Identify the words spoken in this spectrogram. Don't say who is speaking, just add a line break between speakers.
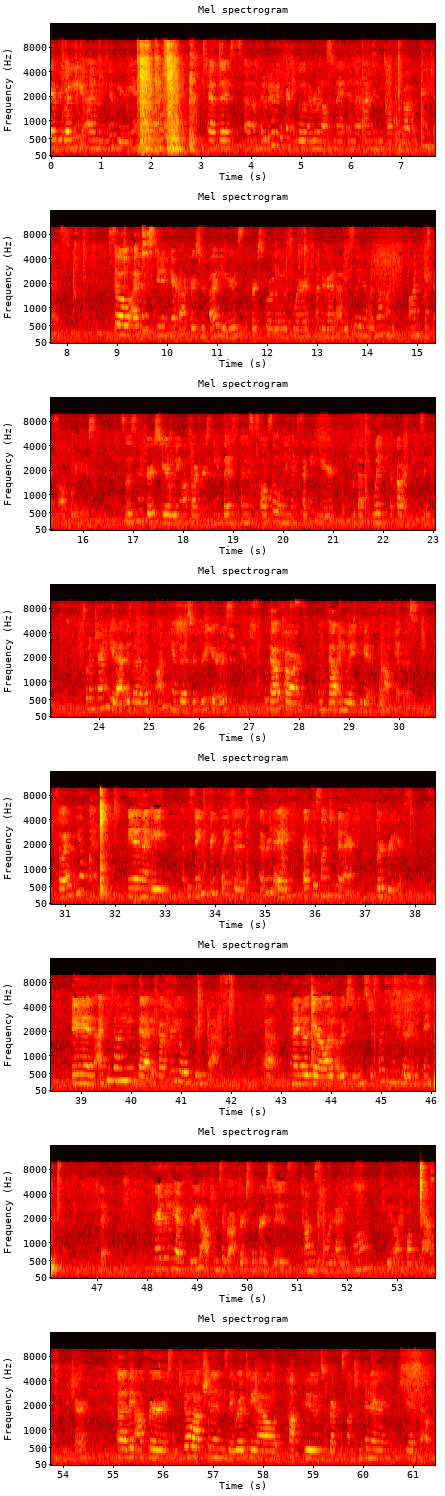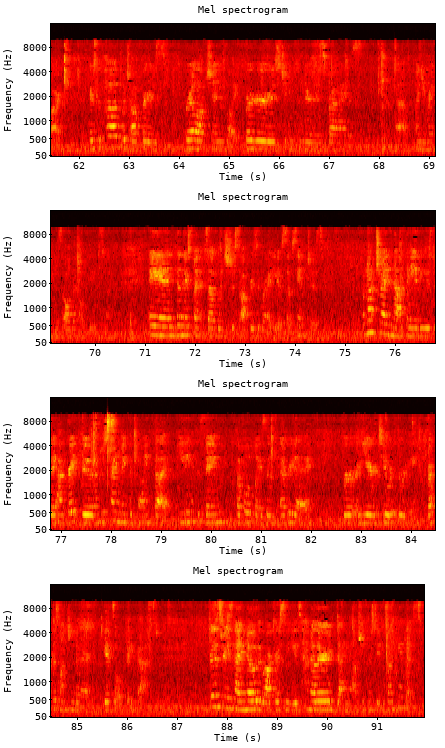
Hi everybody, I'm Amanda Burian. At this, um, at a bit of a different angle than everyone else tonight, in that I'm going to be talking about a franchise. So I've been a student here at Rockhurst for five years. The first four of those were undergrad, obviously, and I lived on, on campus all four years. So this is my first year living off Rockhurst campus, and this is also only my second year without, with a car Kansas City. So what I'm trying to get at is that I lived on campus for three years without a car and without any way to get off campus. So I have a meal plan. And I ate at the same three places every day, breakfast, lunch, and dinner, for three years. And I can tell you that it got pretty old pretty fast. Uh, and I know that there are a lot of other students just like me that are in the same predicament today. Currently, we have three options at Rockhurst. The first is Thomas More Dining Hall, which we all call the CAP, I'm pretty sure. Uh, they offer some to-go options. They rotate out hot foods for breakfast, lunch, and dinner, and they have a salad bar. There's the pub, which offers grill options like burgers, chicken tenders, fries, uh, onion rings, all the healthy stuff. And then there's Planet Sub, which just offers a variety of sub sandwiches. I'm not trying to knock any of these. They have great food. I'm just trying to make the point that eating at the same couple of places every day for a year, two or three, breakfast, lunch, and dinner, gets old pretty fast. For this reason, I know that Rockhurst needs another dining option for students on campus.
